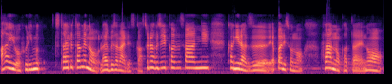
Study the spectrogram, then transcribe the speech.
愛を振り向く伝えるためのライブじゃないですか。それは藤井風さんに限らず、やっぱりそのファンの方への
